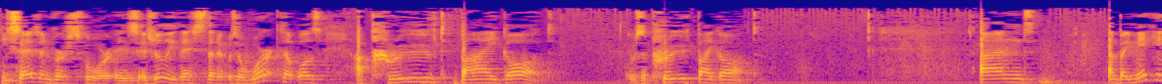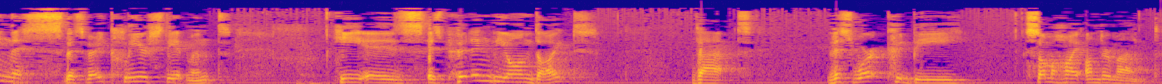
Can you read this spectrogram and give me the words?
he says in verse 4 is, is really this that it was a work that was approved by God. It was approved by God. And, and by making this, this very clear statement, he is, is putting beyond doubt that this work could be somehow undermined.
